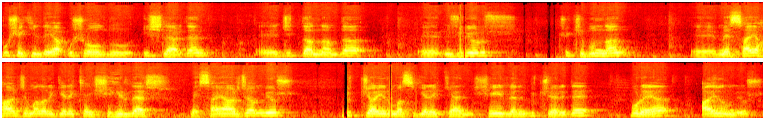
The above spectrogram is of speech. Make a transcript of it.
bu şekilde yapmış olduğu işlerden e, ciddi anlamda e, üzülüyoruz. Çünkü bundan e, mesai harcamaları gereken şehirler mesai harcanmıyor. Bütçe ayırması gereken şehirlerin bütçeleri de buraya ayrılmıyor.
